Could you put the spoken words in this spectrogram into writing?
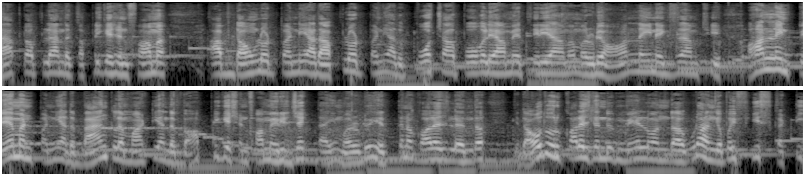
லேப்டாப்பில் அந்த அப்ளிகேஷன் ஃபார்மை அப் டவுன்லோட் பண்ணி அதை அப்லோட் பண்ணி அது போச்சா போகலையாமே தெரியாமல் மறுபடியும் ஆன்லைன் எக்ஸாம் சி ஆன்லைன் பேமெண்ட் பண்ணி அதை பேங்க்கில் மாட்டி அந்த அப்ளிகேஷன் ஃபார்மை ரிஜெக்ட் ஆகி மறுபடியும் எத்தனை காலேஜில் இருந்தோ ஏதாவது ஒரு காலேஜ்லேருந்து மேல் வந்தால் கூட அங்கே போய் ஃபீஸ் கட்டி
